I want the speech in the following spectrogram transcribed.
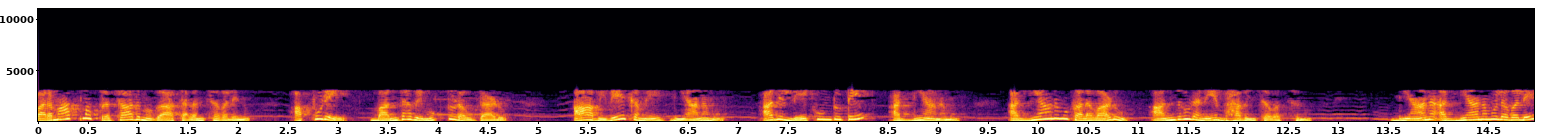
పరమాత్మ ప్రసాదముగా తలంచవలెను. అప్పుడే బంధ విముక్తుడవుతాడు ఆ వివేకమే జ్ఞానము. అది లేకుండుటే అజ్ఞానము. అజ్ఞానము కలవాడు అంధుడనే భావించవచ్చును. జ్ఞాన అజ్ఞానముల వలె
